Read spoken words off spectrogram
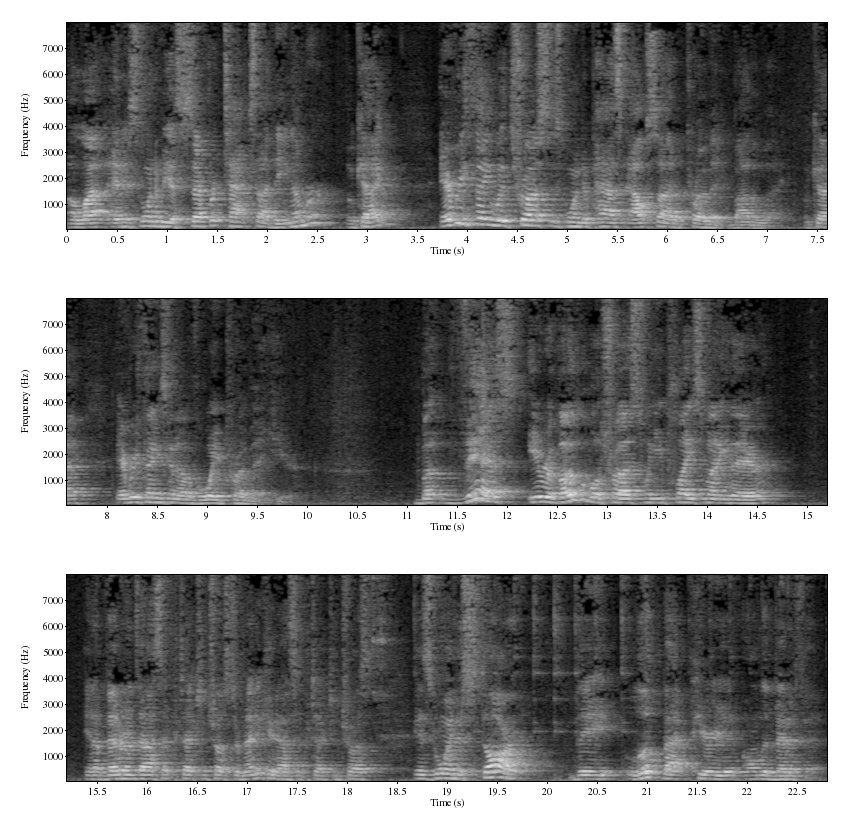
allow, and it's going to be a separate tax ID number, okay? Everything with trust is going to pass outside of probate, by the way, okay? Everything's going to avoid probate here. But this irrevocable trust, when you place money there in a Veterans Asset Protection Trust or Medicaid Asset Protection Trust, is going to start the look back period on the benefit.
